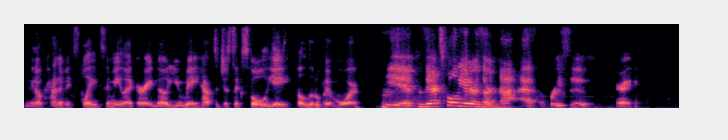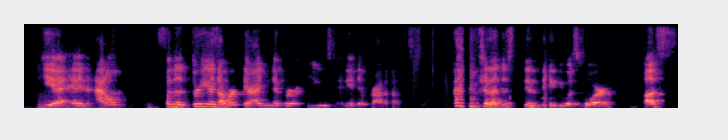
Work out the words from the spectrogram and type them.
you know, kind of explained to me, like, all right, no, you may have to just exfoliate a little bit more. Yeah, because their exfoliators are not as abrasive. Right. Yeah, and I don't. For the three years I worked there, I never used any of their products because I just didn't think it was for us.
